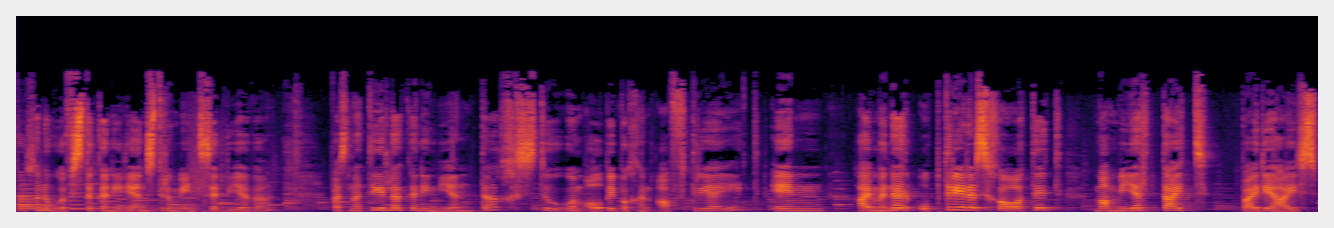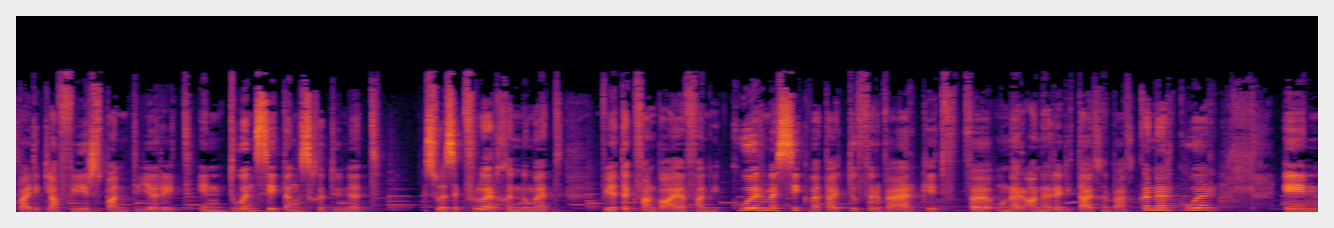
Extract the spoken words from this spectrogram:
volgende hoofstuk in hierdie instrument se lewe was natuurlik in die 90's toe oom Albie begin aftree het en hy minder optredes gehad het, maar meer tyd by die huis by die klavier spandeer het en toonsettings gedoen het. Soos ek vroeër genoem het, weet ek van baie van die koormusiek wat hy toe verwerk het vir onder andere die Tygerberg Kinderkoor en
